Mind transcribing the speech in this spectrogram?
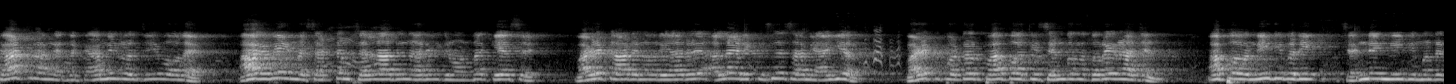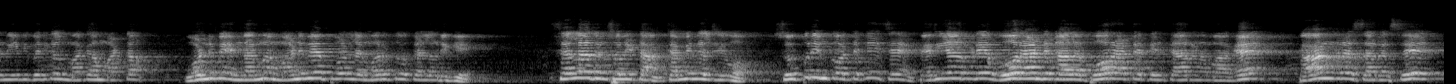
காட்டுறாங்க இந்த கம்யூனல் ஜீவோல. ஆகவே இந்த சட்டம் செல்லாதுன்னு அறிவிக்கணும்னு தான் கேஸு. வழக்கு ஆடினவர் யாரு? அல்லாடி கிருஷ்ணசாமி ஐயர். வழக்கு போட்டவர் பாப்பாத்தி செண்பக துரைராஜன். அப்போ நீதிபதி சென்னை நீதிமன்ற நீதிபதிகள் மகா மட்டம். ஒண்ணுமே இந்த அம்மா மனுவே போடல மருத்துவக் கல்லூரிக்கு. செல்லாதுன்னு சொல்லிட்டான் கம்யூனல் ஜீவோ. சுப்ரீம் கோர்ட்டுக்கு செ- பெரியாருடைய ஓராண்டு கால போராட்டத்தின் காரணமாக காங்கிரஸ் அரசு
